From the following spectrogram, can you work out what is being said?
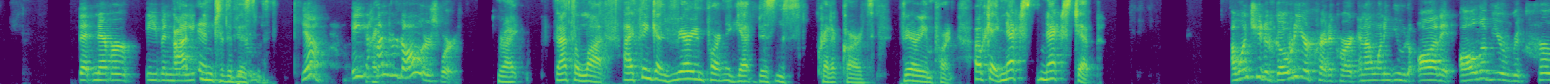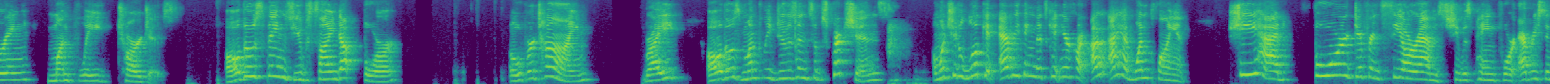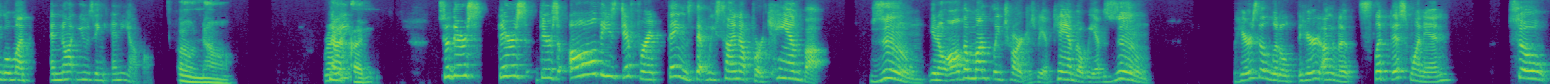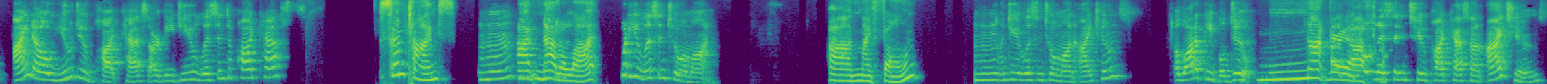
that never even got into the business. Yeah, $800 right. worth. Right. That's a lot. I think it's very important to get business credit cards. Very important. Okay, next next tip. I want you to go to your credit card and I want you to audit all of your recurring monthly charges. All those things you've signed up for over time, right? All those monthly dues and subscriptions. I want you to look at everything that's getting your card. I, I had one client, she had four different CRMs she was paying for every single month and not using any of them. Oh no. Right? Not good. So there's there's there's all these different things that we sign up for. Canva zoom you know all the monthly charges. We have canva we have zoom. Here's a little here i'm going to slip this one in. So i know you do podcasts Arvee do you listen to podcasts? Sometimes. Mm-hmm. not, not a lot. What do you listen to them on? On my phone. Mm-hmm. do you listen to them on itunes a lot of people do. Not very often. Listen to podcasts on iTunes.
